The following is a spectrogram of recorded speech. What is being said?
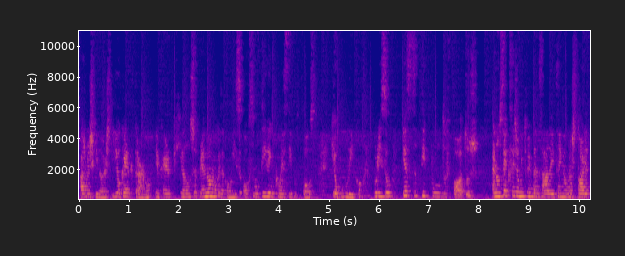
aos meus seguidores e eu quero que tragam, eu quero que eles aprendam alguma coisa com isso ou se motivem com esse tipo de post que eu publico. Por isso, esse tipo de fotos, a não ser que seja muito bem pensada e tenha uma história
